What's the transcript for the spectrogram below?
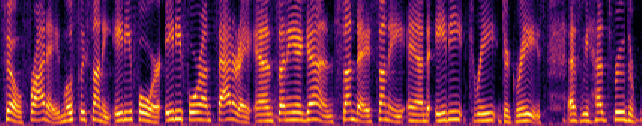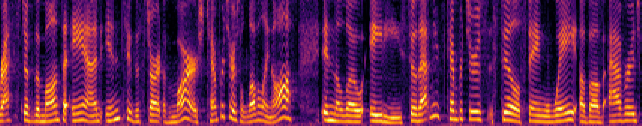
So Friday, mostly sunny, 84, 84 on Saturday, and sunny again. Sunday, sunny and 83 degrees. As we head through the rest of the month and into the start of March, temperatures leveling off in the low 80s. So that means temperatures still staying way above average.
